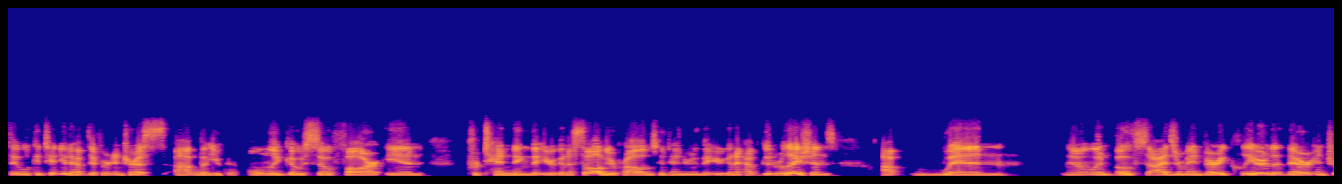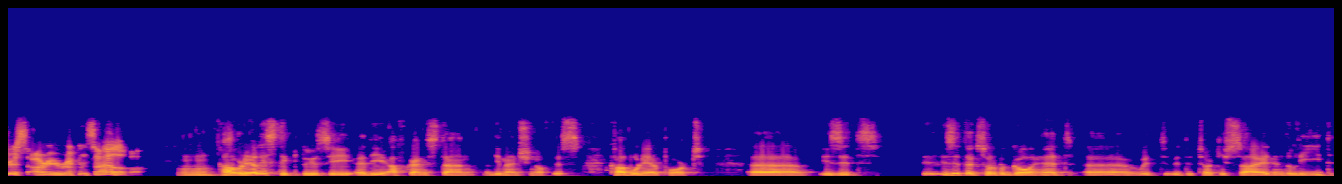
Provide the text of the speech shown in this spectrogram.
they will continue to have different interests, uh, but you can only go so far in pretending that you're going to solve your problems, contending that you're going to have good relations, uh, when you know when both sides remain very clear that their interests are irreconcilable. Mm-hmm. How realistic do you see uh, the Afghanistan dimension of this Kabul airport? Uh, is it is it a sort of a go ahead uh, with with the Turkish side and the lead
